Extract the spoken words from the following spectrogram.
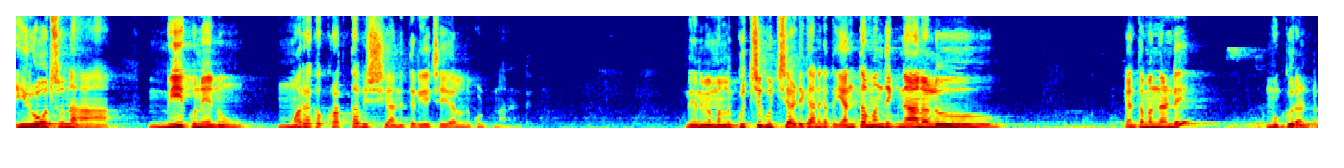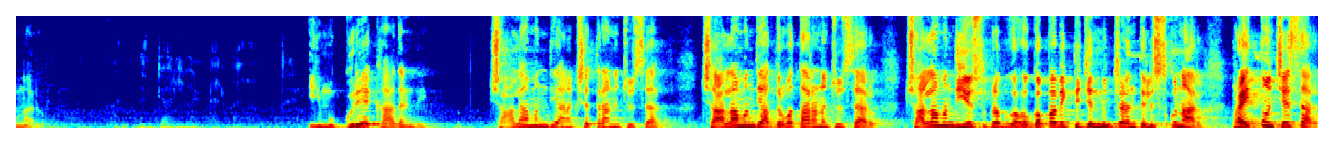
ఈ రోజున మీకు నేను మరొక క్రొత్త విషయాన్ని తెలియచేయాలనుకుంటున్నానండి. నేను మిమ్మల్ని గుచ్చి గుచ్చి అడిగాను కదా ఎంతమంది జ్ఞానులు? ఎంతమంది అండి ముగ్గురు అంటున్నారు ఈ ముగ్గురే కాదండి చాలామంది ఆ నక్షత్రాన్ని చూశారు చాలామంది ఆ ధృవతారను చూశారు చాలామంది యేసుప్రభు ఒక గొప్ప వ్యక్తి జన్మించడం తెలుసుకున్నారు ప్రయత్నం చేశారు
